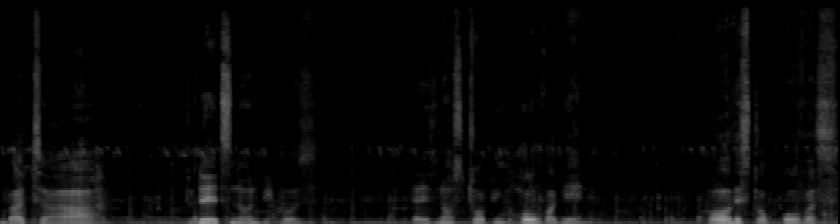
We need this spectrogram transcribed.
but uh, today it's not because there is no stopping over again. All the stopovers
